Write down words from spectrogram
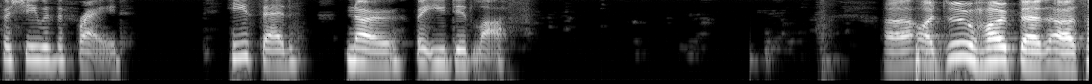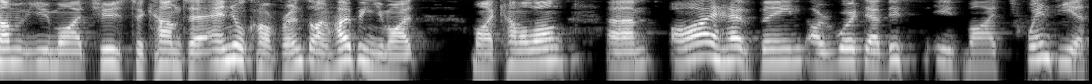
for she was afraid. He said, No, but you did laugh. Uh, I do hope that uh, some of you might choose to come to annual conference. I'm hoping you might might come along. Um, I have been. I worked out this is my 20th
